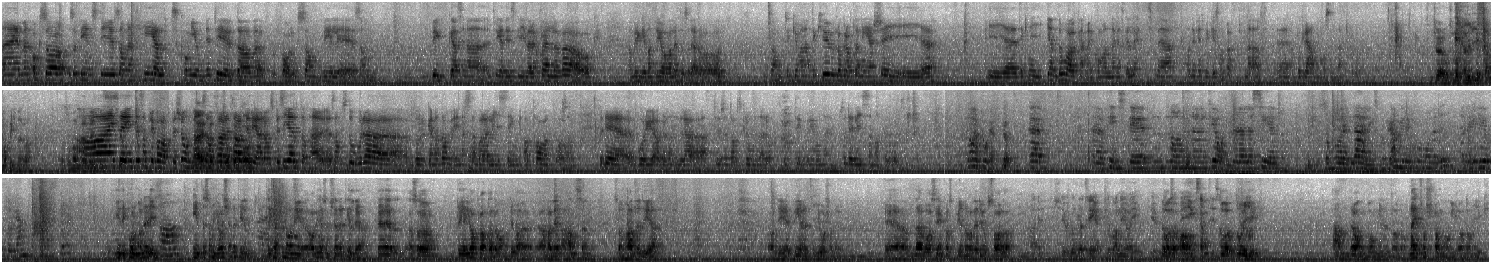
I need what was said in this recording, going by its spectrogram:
Nej, men också så finns det ju som ett helt community utav folk som vill eh, som bygga sina 3D-skrivare själva och man bygger materialet och sådär. Och, och som tycker man att det är kul att grotta ner sig i, eh, i eh, tekniken, då kan man ju komma undan ganska lätt med, och det finns mycket som öppna eh, program och sånt där. Sen tror jag också att man kan leasa maskiner va? Alltså man Nej, inte, köpa- inte som privatperson, men Nej, som, företag, företag. kan du göra. Och speciellt de här som stora burkarna, de är ju nästan Ja. bara leasingavtal på. Ja. Som, för det går ju över hundratusentals kronor och upp till miljoner. Så det leasar man per år. Jag har en fråga. Ja. Eh, eh, finns det någon eh, teater eller scen som har ett lärlingsprogram i dekormåleri? Eller elevprogram? Finns det? I dekormåleri? Ja. Inte som jag känner till. Nej. Det är kanske någon av er som känner till det. Eh, alltså, det jag pratade om, det var Anna-Lena Hansen som hade det, ja det är mer än tio år sedan nu. Eh, när var scenkonstbiennalen i Uppsala? Ja, det- 2003, det var när jag gick ut. Det var så, Så ja. Gick samtidigt som Då, då gick andra omgången utav dem, nej första omgången av dem gick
